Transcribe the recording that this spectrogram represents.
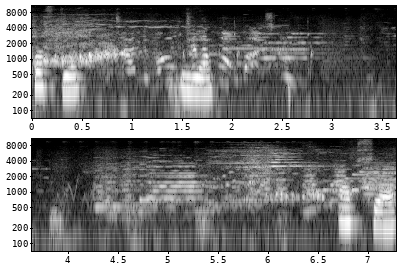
Kostüm. İyi. Akşam.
